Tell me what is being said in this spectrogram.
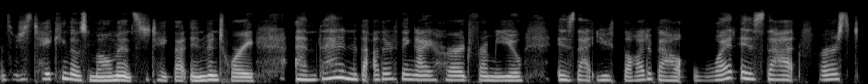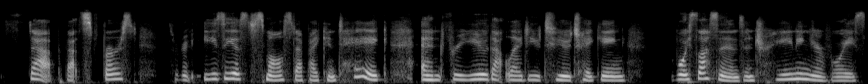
and so just taking those moments to take that inventory. And then the other thing I heard from you is that you thought about what is that first step, that's first sort of easiest small step I can take. And for you, that led you to taking voice lessons and training your voice.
